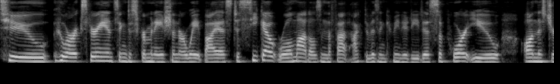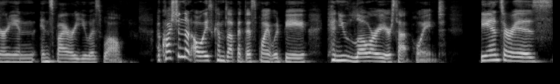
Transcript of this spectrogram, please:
to who are experiencing discrimination or weight bias to seek out role models in the fat activism community to support you on this journey and inspire you as well. A question that always comes up at this point would be Can you lower your set point? The answer is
